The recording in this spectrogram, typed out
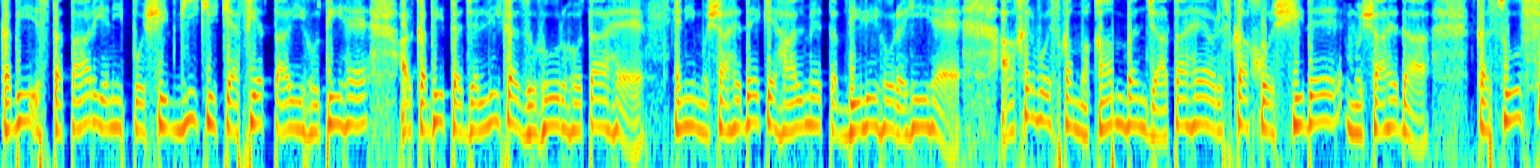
کبھی استطار یعنی پوشیدگی کی کیفیت طاری ہوتی ہے اور کبھی تجلی کا ظہور ہوتا ہے۔ یعنی مشاہدے کے حال میں تبدیلی ہو رہی ہے۔ آخر وہ اس کا مقام بن جاتا ہے اور اس کا خورشید مشاہدہ کسوف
